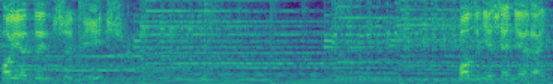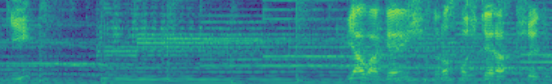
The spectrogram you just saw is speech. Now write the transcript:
Pojedynczy bicz. Podniesienie ręki. Biała gęś rozpościera skrzydła.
